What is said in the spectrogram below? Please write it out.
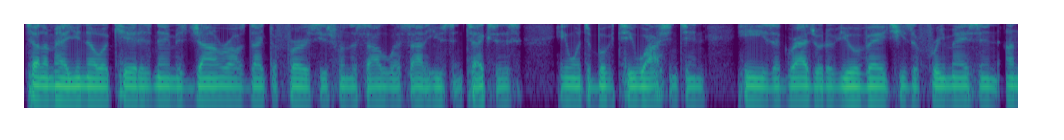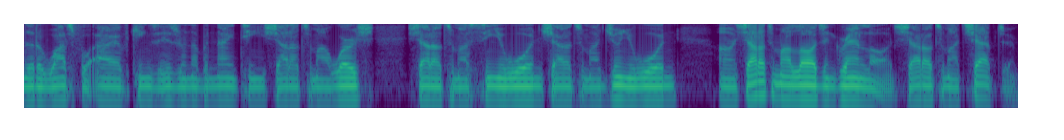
Tell them, hey, you know a kid. His name is John Ross Dyke the First. He's from the southwest side of Houston, Texas. He went to Booker T. Washington. He's a graduate of U of H. He's a Freemason under the watchful eye of Kings of Israel number 19. Shout out to my worst. Shout out to my senior warden. Shout out to my junior warden. Uh, shout out to my lodge and grand lodge. Shout out to my chapter.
